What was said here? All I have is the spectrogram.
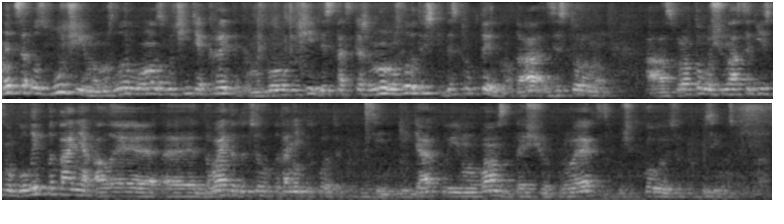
ми це озвучуємо, можливо, воно звучить як критика, можливо, воно звучить десь так скажемо, ну можливо трішки деструктивно да, зі сторони. А справа в тому, що у нас це дійсно були питання, але е, давайте до цього питання підходити професійно. І дякуємо вам за те, що проект започатковує цю професійну співпрацю.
